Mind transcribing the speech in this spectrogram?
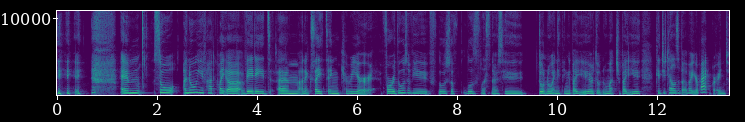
um, so I know you've had quite a varied um, and exciting career. For those of you, those of those listeners who don't know anything about you or don't know much about you, could you tell us a bit about your background?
